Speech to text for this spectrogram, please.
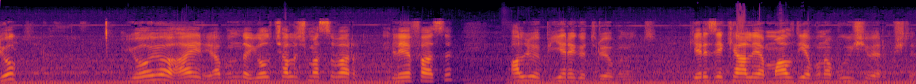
Yok. Yo yo hayır ya bunda yol çalışması var. Lefası alıyor bir yere götürüyor bunu. Geri zekalıya mal diye buna bu işi vermişler.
